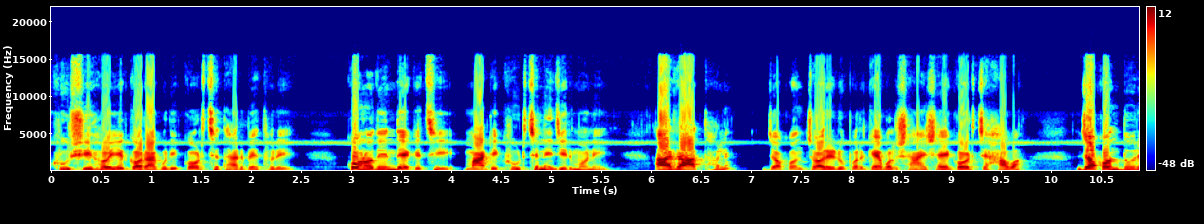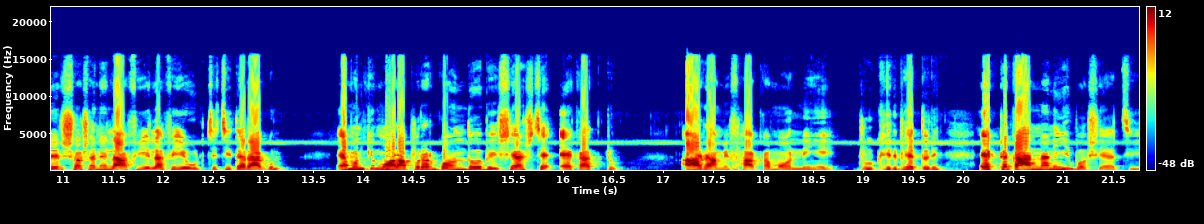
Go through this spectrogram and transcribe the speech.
খুশি হয়ে গড়াগড়ি করছে তার ভেতরে। কোনোদিন দেখেছি মাটি খুঁড়ছে নিজের মনে। আর রাত হলে যখন চরের উপর কেবল সাঁয় সাঁয় করছে হাওয়া যখন দূরের শ্মশানে লাফিয়ে লাফিয়ে উঠছে চিতার আগুন, এমনকি মরা পোড়ার গন্ধও ভেসে আসছে এক আধটু। আর আমি ফাঁকা মন নিয়ে বুকের ভেতরে একটা কান্না নিয়ে বসে আছি।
